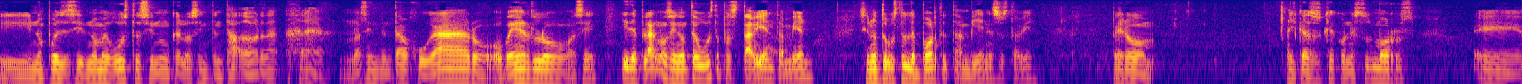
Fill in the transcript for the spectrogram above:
Y no puedes decir no me gusta si nunca lo has intentado, ¿verdad? no has intentado jugar o, verlo o así. Y de plano, si no te gusta, pues está bien también. Si no te gusta el deporte, también eso está bien. Pero el caso es que con estos morros, eh,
